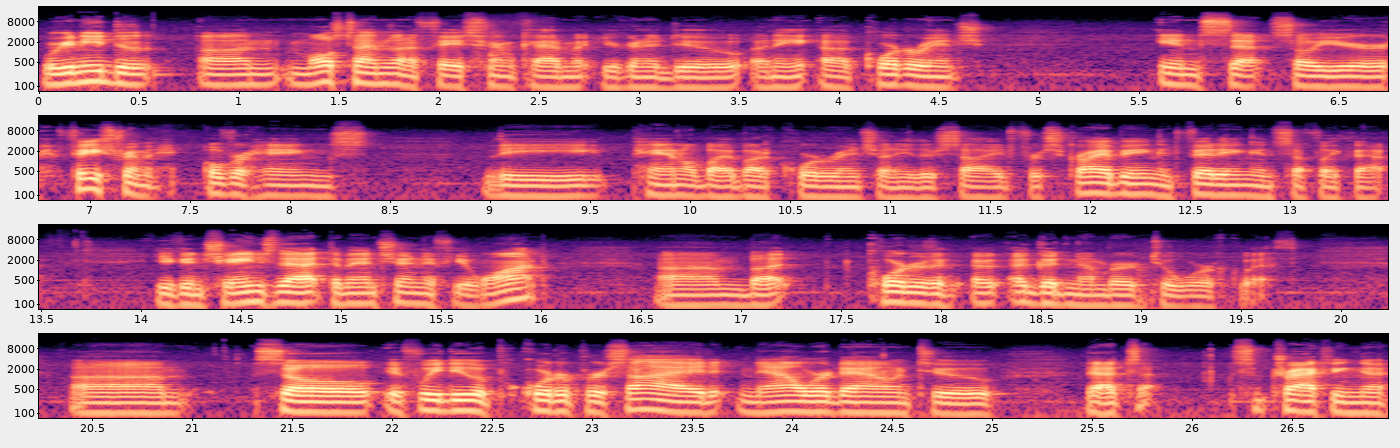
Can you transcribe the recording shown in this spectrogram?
We're to need to, on most times on a face frame cabinet, you're going to do an eight, a quarter inch inset so your face frame overhangs the panel by about a quarter inch on either side for scribing and fitting and stuff like that. You can change that dimension if you want, um, but quarter is a, a, good number to work with. Um, so if we do a quarter per side, now we're down to that's subtracting a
